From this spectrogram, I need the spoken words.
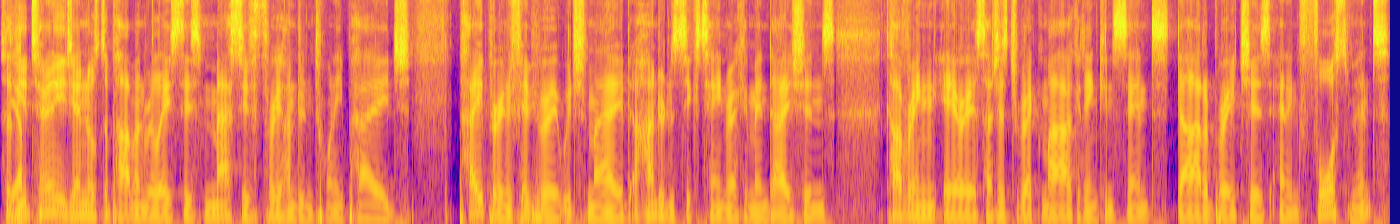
So the Attorney General's Department released this massive 320 page paper in February, which made 116 recommendations covering areas such as direct marketing, consent, data breaches, and enforcement.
